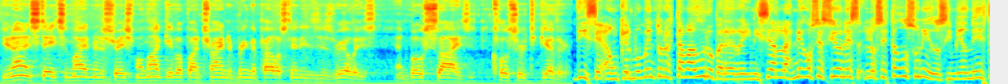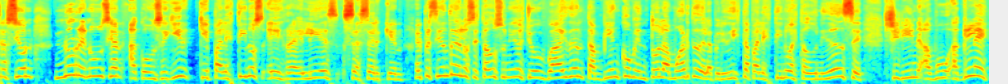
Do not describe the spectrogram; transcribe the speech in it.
the United States and my administration will not give up on trying to bring the Palestinians and Israelis Dice, aunque el momento no está maduro para reiniciar las negociaciones, los Estados Unidos y mi administración no renuncian a conseguir que palestinos e israelíes se acerquen. El presidente de los Estados Unidos, Joe Biden, también comentó la muerte de la periodista palestino-estadounidense Shirin Abu Akleh,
